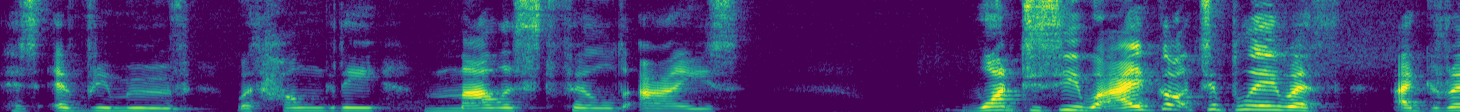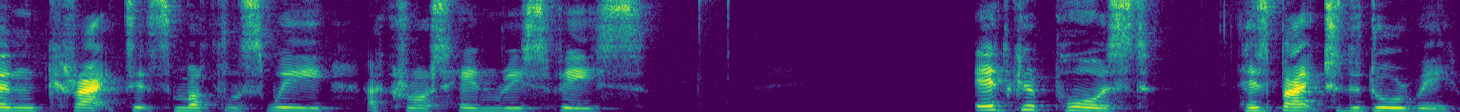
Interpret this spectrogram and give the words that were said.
his every move with hungry, malice filled eyes. Want to see what I've got to play with? A grin cracked its mirthless way across Henry's face. Edgar paused, his back to the doorway.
